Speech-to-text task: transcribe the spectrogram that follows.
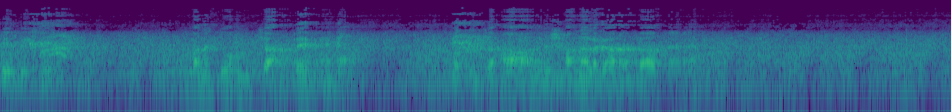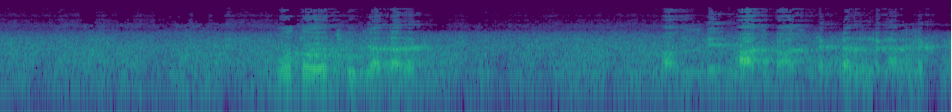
के लिए मन जो हम चाहते हैं, जहाँ निशाना लगाना चाहते हैं, वो तो छूट जाता है और उसके आसपास चक्कर लगाने लगते हैं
